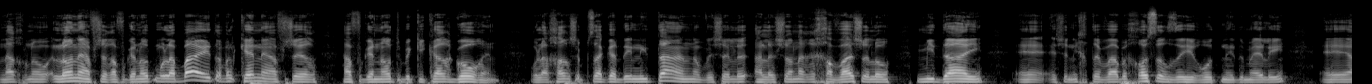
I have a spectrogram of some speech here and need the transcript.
אנחנו לא נאפשר הפגנות מול הבית, אבל כן נאפשר הפגנות בכיכר גורן. ולאחר שפסק הדין ניתן, ובשל הלשון הרחבה שלו מדי, אה, שנכתבה בחוסר זהירות נדמה לי, אה,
